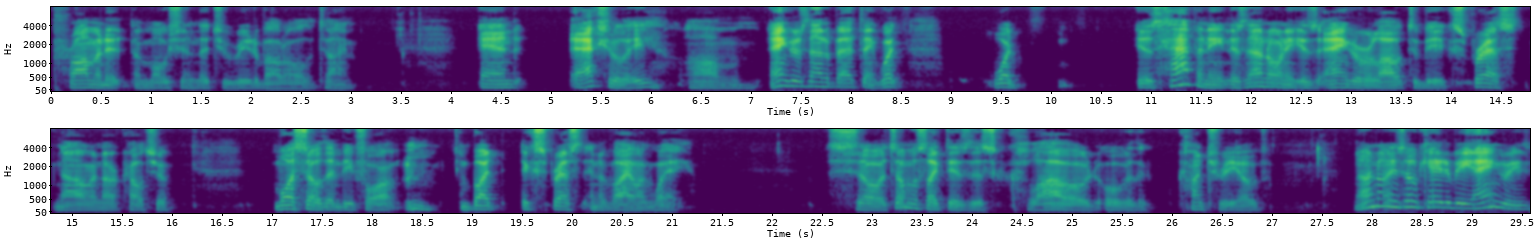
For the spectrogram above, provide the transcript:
prominent emotion that you read about all the time. And actually, um, anger is not a bad thing. What what is happening is not only is anger allowed to be expressed now in our culture, more so than before, but expressed in a violent way. So it's almost like there's this cloud over the country of not only is okay to be angry,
